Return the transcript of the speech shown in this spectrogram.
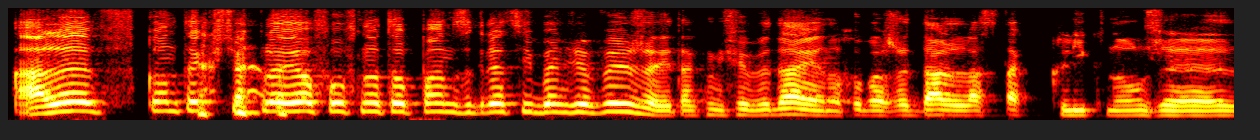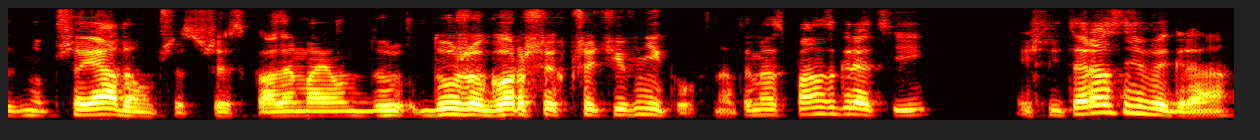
Ale w kontekście playoffów, no to pan z Grecji będzie wyżej, tak mi się wydaje. No chyba, że Dallas tak klikną, że no przejadą przez wszystko, ale mają du dużo gorszych przeciwników. Natomiast pan z Grecji, jeśli teraz nie wygra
